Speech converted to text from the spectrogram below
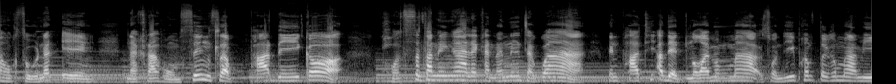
2560 นั่นเองนะครับผมซึ่งสำหรับพาร์ทนี้ก็ ขอสั้นๆง่ายๆแล้วกันนะเนื่องจากว่าเป็นพาร์ทที่อัปเดตน้อยมากๆ ส่วนที่เพิ่มเติมเข้ามามี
